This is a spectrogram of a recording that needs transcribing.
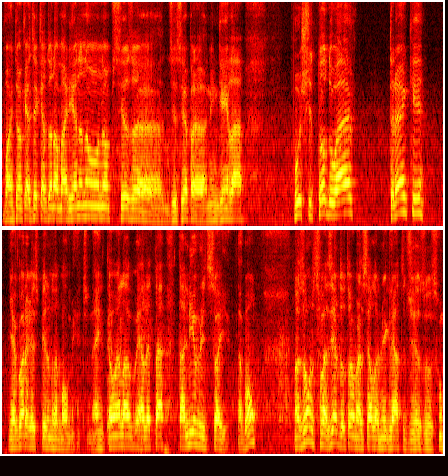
Bom, então quer dizer que a dona Mariana não, não precisa dizer para ninguém lá, puxe todo o ar, tranque e agora respira normalmente, né? Então ela ela está tá livre disso aí, tá bom? Nós vamos fazer, doutor Marcelo Armigliato de Jesus, um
